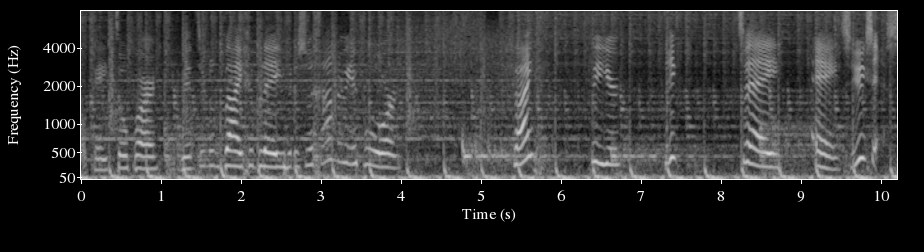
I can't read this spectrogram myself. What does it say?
Oké, okay, topper. Je bent er nog bij gebleven, dus we gaan er weer voor. 5, 4, 3, 2, 1. Succes!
